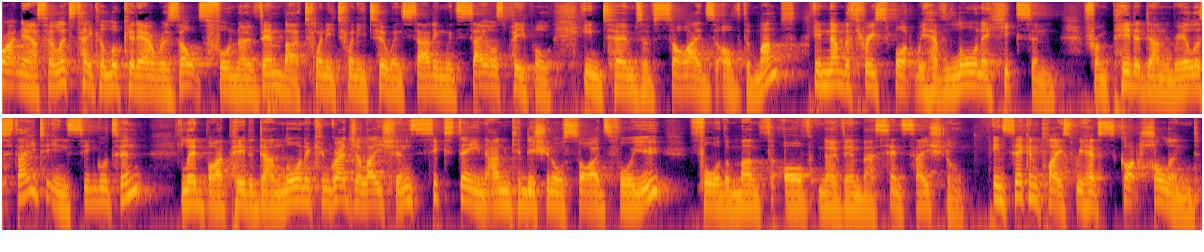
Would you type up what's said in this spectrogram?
All right, now, so let's take a look at our results for November 2022 and starting with salespeople in terms of sides of the month. In number three spot, we have Lorna Hickson from Peter Dunn Real Estate in Singleton led by Peter Dunn. Lorna, congratulations. 16 unconditional sides for you for the month of November. Sensational. In second place, we have Scott Holland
